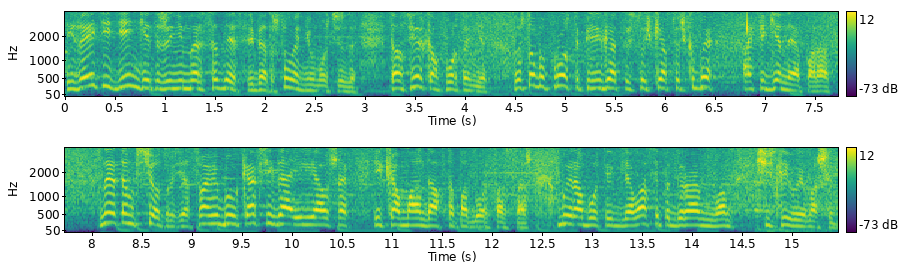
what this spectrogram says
И за эти деньги это же не Мерседес, ребята. Что вы от него можете сдать? Там сверхкомфорта нет. Но чтобы просто передвигаться из точки А в точку Б, офигенный аппарат. На этом все, друзья. С вами был, как всегда, Илья Ушаев и команда «Автоподбор Форсаж». Мы работаем для вас и подбираем вам счастливые машины.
